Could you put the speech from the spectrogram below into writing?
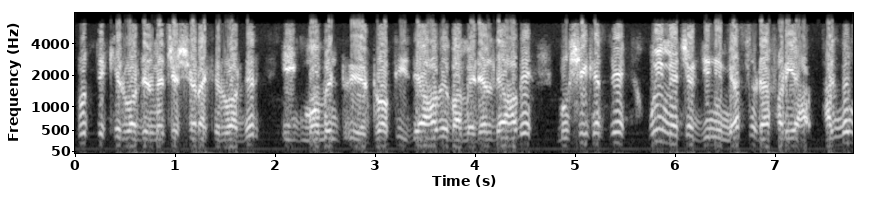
প্রত্যেক খেলোয়াড়দের ম্যাচের সেরা খেলোয়াড়দের এই মোমেন্ট ট্রফি দেওয়া হবে বা মেডেল দেওয়া হবে এবং সেই ক্ষেত্রে ওই ম্যাচের যিনি ম্যাচ রেফারি থাকবেন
